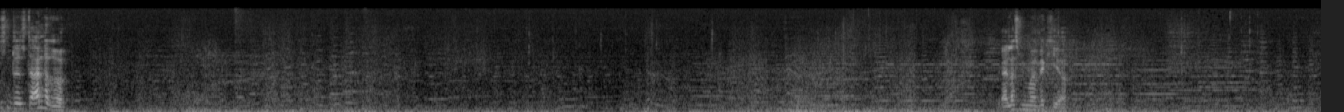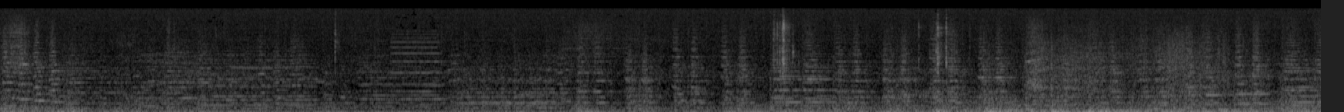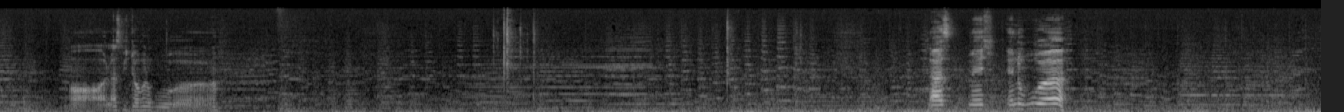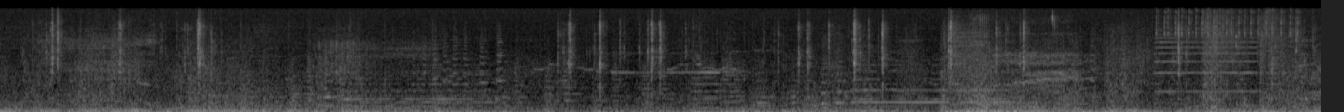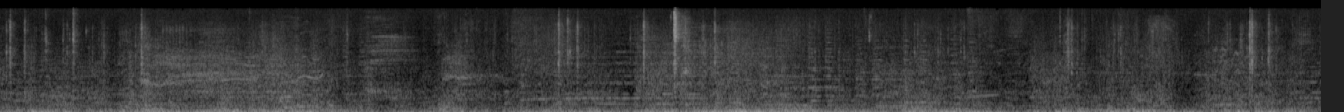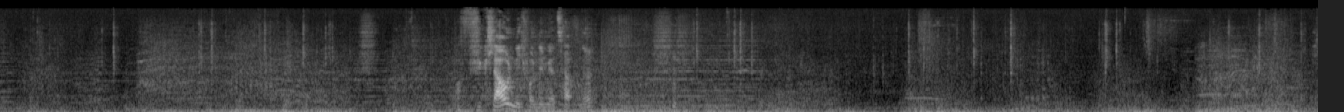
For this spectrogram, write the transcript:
ist denn das der andere? Mal weg hier. Oh, lass mich doch in Ruhe. Lass mich in Ruhe. Clown ich von dem jetzt hab, ne?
